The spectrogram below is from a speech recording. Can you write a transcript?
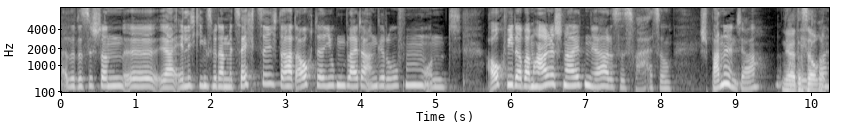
Also das ist schon, äh, ja, ähnlich ging es mir dann mit 60. Da hat auch der Jugendleiter angerufen und auch wieder beim Haare schneiden. Ja, das ist, war also spannend, ja. Ja, das ist ja auch Fall.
